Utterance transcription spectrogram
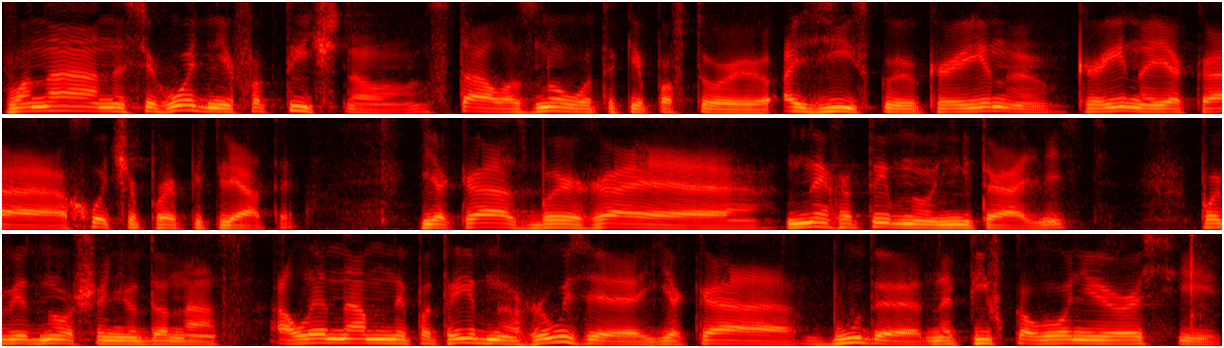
Вона на сьогодні фактично стала знову таки повторюю азійською країною, країна, яка хоче пропетляти, яка зберігає негативну нейтральність по відношенню до нас. Але нам не потрібна Грузія, яка буде напівколонією Росії.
